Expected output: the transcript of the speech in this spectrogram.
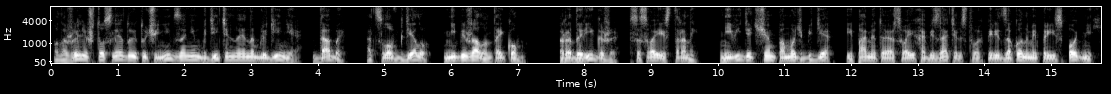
положили, что следует учинить за ним бдительное наблюдение, дабы, от слов к делу, не бежал он тайком. Родериго же, со своей стороны, не видя, чем помочь беде и памятуя о своих обязательствах перед законами преисподней,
